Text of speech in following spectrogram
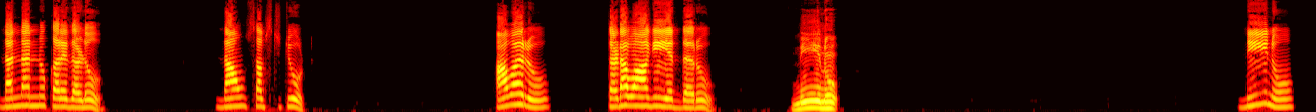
ನನ್ನನ್ನು ಕರೆದಳು. ನಾವು ಸಬ್ಸ್ಟಿಟ್ಯೂಟ್ ಅವರು ತಡವಾಗಿ ಎದ್ದರು. ನೀನು ನೀನು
